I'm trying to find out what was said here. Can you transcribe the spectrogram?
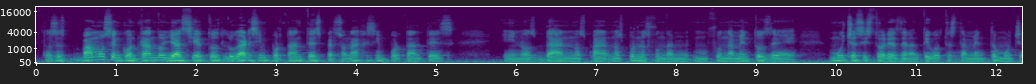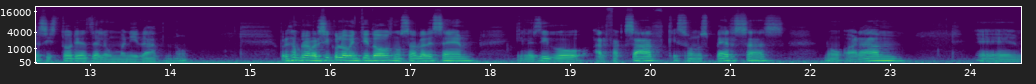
Entonces vamos encontrando ya ciertos lugares importantes, personajes importantes, y nos dan, nos, nos ponen los fundamentos de muchas historias del Antiguo Testamento, muchas historias de la humanidad, ¿no? Por ejemplo, en el versículo 22 nos habla de Sem, y les digo Arfaxad, que son los persas, ¿no? Aram. Eh,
